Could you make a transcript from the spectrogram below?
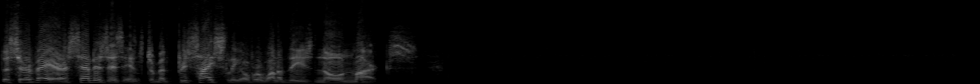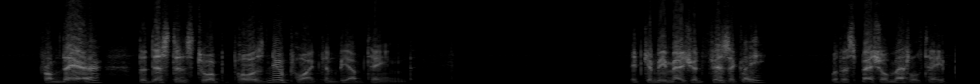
The surveyor centers his instrument precisely over one of these known marks. From there, the distance to a proposed new point can be obtained. It can be measured physically with a special metal tape,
